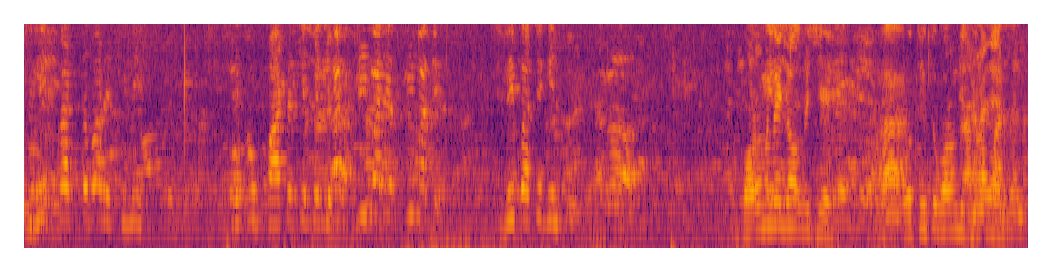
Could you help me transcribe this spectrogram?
স্লিপ কাটতে পারে স্লিপ। একটু পাটা চেপে চেপে। স্লিপ আছে কিন্তু। গরম এলে জল দিছে অতিরিক্ত গরম দিয়ে থাকা যায় না। না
